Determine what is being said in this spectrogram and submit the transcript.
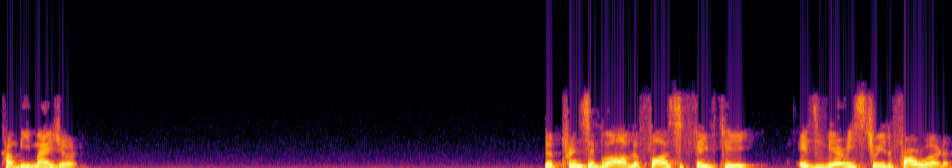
can be measured. The principle of the Fox 50 is very straightforward.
